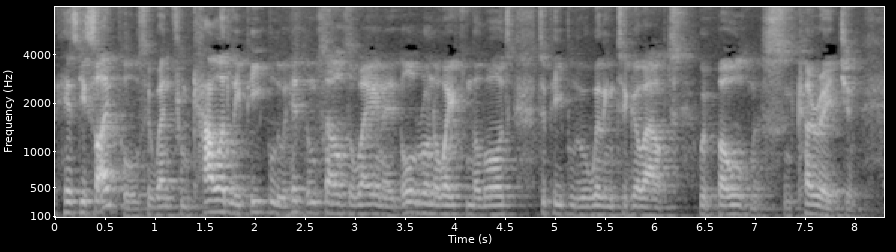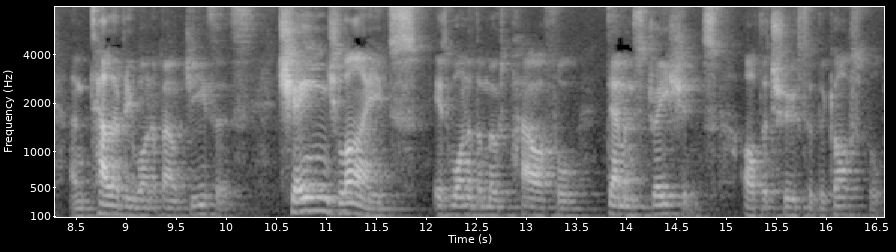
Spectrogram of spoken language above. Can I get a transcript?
his disciples who went from cowardly people who hid themselves away and had all run away from the Lord to people who were willing to go out with boldness and courage and, and tell everyone about Jesus. Change lives is one of the most powerful demonstrations of the truth of the gospel.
